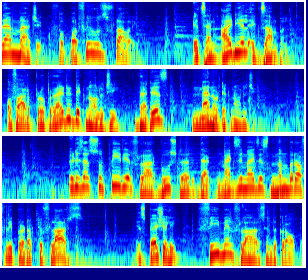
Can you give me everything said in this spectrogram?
gram magic for profuse flowering. It's an ideal example of our proprietary technology that is nanotechnology. It is a superior flower booster that maximizes number of reproductive flowers, especially female flowers in the crop.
